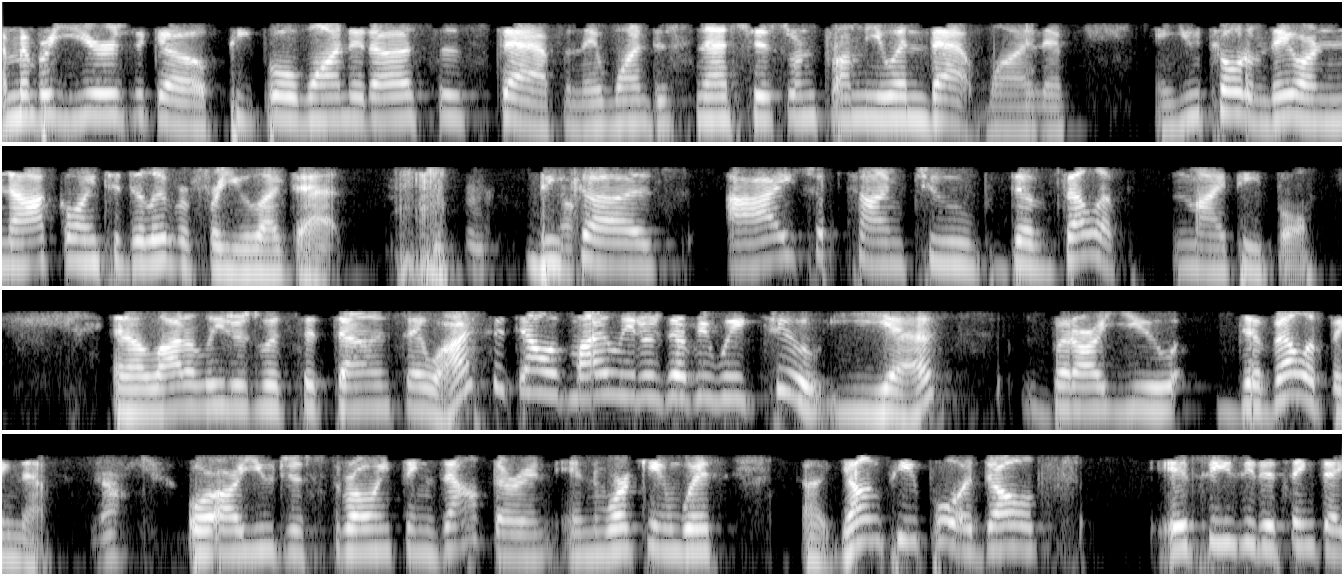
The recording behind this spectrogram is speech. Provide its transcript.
I remember years ago, people wanted us as staff, and they wanted to snatch this one from you and that one, and, and you told them they are not going to deliver for you like that because I took time to develop my people. And a lot of leaders would sit down and say, well, I sit down with my leaders every week too. Yes, but are you developing them? Yeah. Or are you just throwing things out there and, and working with uh, young people, adults? It's easy to think that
